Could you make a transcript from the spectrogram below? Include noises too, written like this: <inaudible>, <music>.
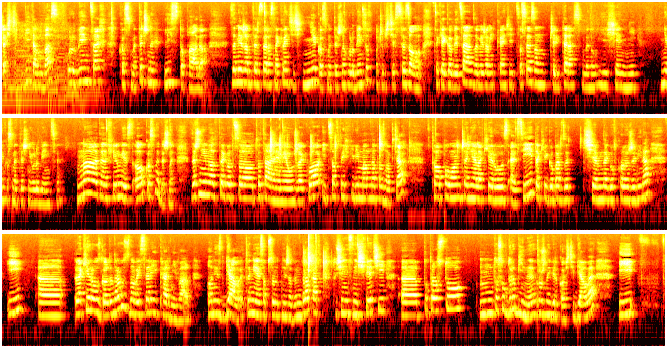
Cześć, witam Was w ulubieńcach kosmetycznych listopada. Zamierzam też zaraz nakręcić niekosmetycznych ulubieńców, oczywiście z sezonu. Tak jak obiecałam, zamierzam ich kręcić co sezon, czyli teraz będą jesienni, niekosmetyczni ulubieńcy. No ale ten film jest o kosmetycznych. Zacznijmy od tego, co totalnie mnie urzekło i co w tej chwili mam na paznokciach. To połączenie lakieru z Essie, takiego bardzo ciemnego w kolorze wina i e, lakieru z Golden Rose z nowej serii Carnival. On jest biały, to nie jest absolutnie żaden brokat, tu się nic nie świeci, e, po prostu mm, to są drobiny różnej wielkości, białe i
